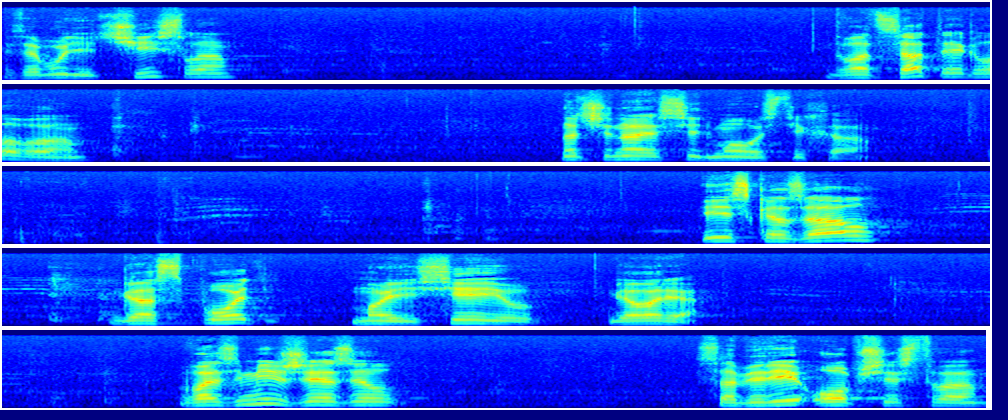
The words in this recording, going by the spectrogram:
Это будет числа, 20 глава, начиная с 7 стиха. И сказал Господь Моисею, говоря, «Возьми жезл, собери общество,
